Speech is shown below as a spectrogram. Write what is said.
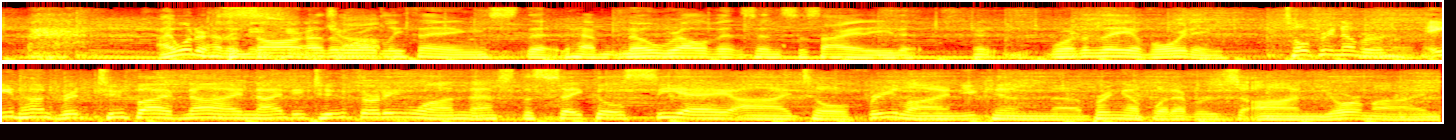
I wonder how they bizarre otherworldly things that have no relevance in society. That uh, what are they avoiding? Toll free number 800 259 9231. That's the SACL CAI toll free line. You can uh, bring up whatever's on your mind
